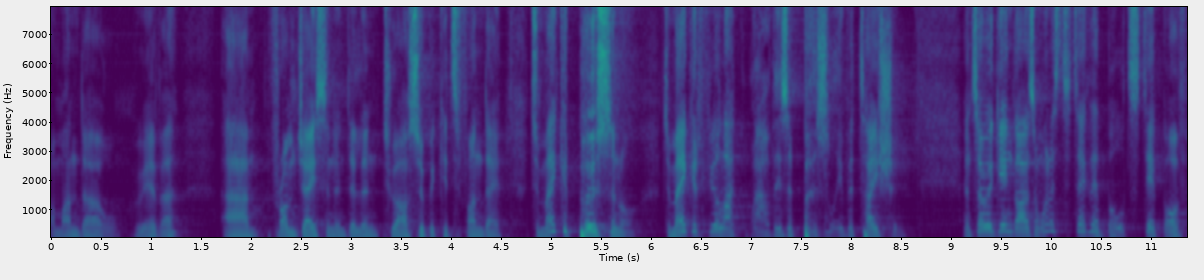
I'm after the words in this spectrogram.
Amanda or whoever, um, from Jason and Dylan to our Super Kids Fun Day to make it personal, to make it feel like, wow, there's a personal invitation. And so, again, guys, I want us to take that bold step of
